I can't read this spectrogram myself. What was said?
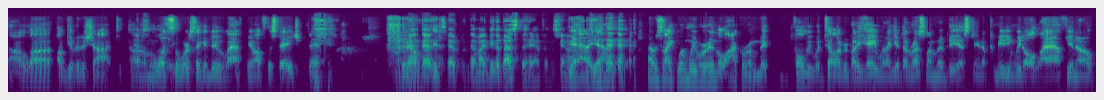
I'll uh, I'll give it a shot. Um, what's the worst they could do? Laugh me off the stage? you know, that, that, that might be the best that happens. You know? Yeah, yeah. I was like when we were in the locker room, Mick Foley would tell everybody, "Hey, when I get done wrestling, I'm going to be a stand-up comedian." We'd all laugh, you know.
